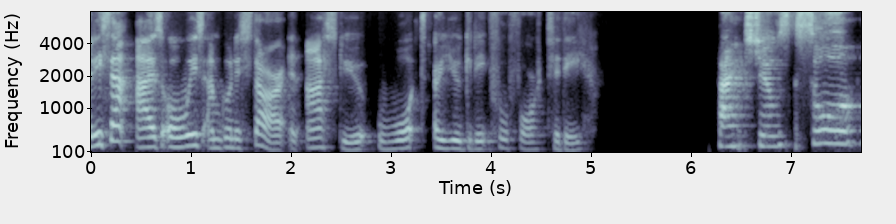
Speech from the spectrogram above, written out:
Marisa, as always, I'm going to start and ask you, what are you grateful for today? Thanks, Jules. So,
